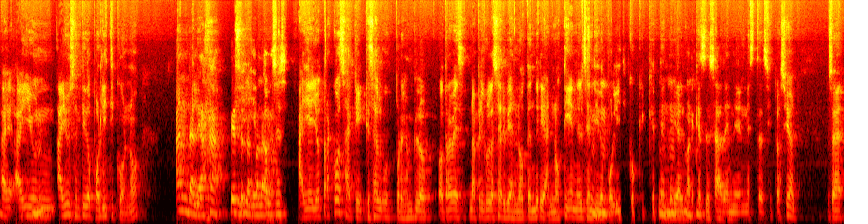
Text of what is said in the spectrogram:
hay, un, hay un sentido político, ¿no? Ándale, ajá, esa es la palabra. Entonces, ahí hay otra cosa que, es algo, por ejemplo, otra vez, una película serbia no tendría, no tiene el sentido político que, tendría el Marqués de Sade en, esta situación. O sea,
